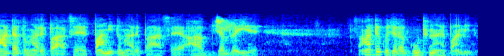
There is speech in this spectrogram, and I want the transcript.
आटा तुम्हारे पास है, पानी तुम्हारे पास है, आग जल रही है। आटे को जरा गूंथना है पानी में।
